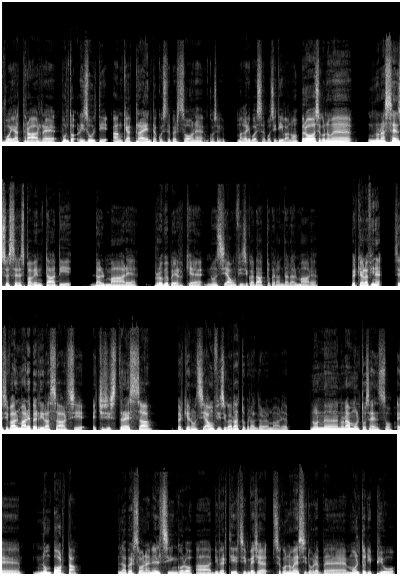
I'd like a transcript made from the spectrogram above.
vuoi attrarre, appunto risulti anche attraente a queste persone, cosa che magari può essere positiva, no? Però secondo me non ha senso essere spaventati dal mare proprio perché non si ha un fisico adatto per andare al mare. Perché alla fine se si va al mare per rilassarsi e ci si stressa perché non si ha un fisico adatto per andare al mare, non, non ha molto senso e non porta la persona nel singolo a divertirsi. Invece, secondo me, si dovrebbe molto di più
